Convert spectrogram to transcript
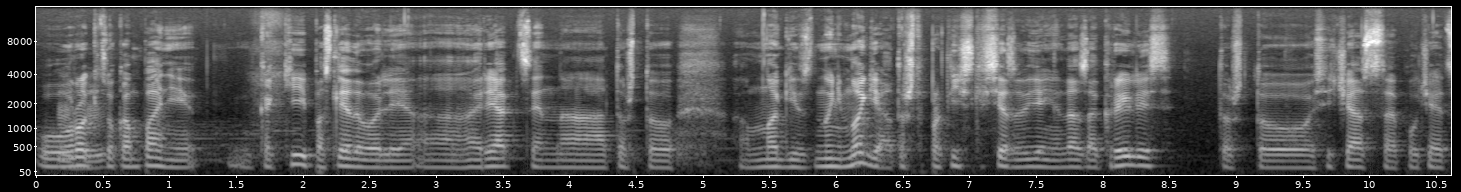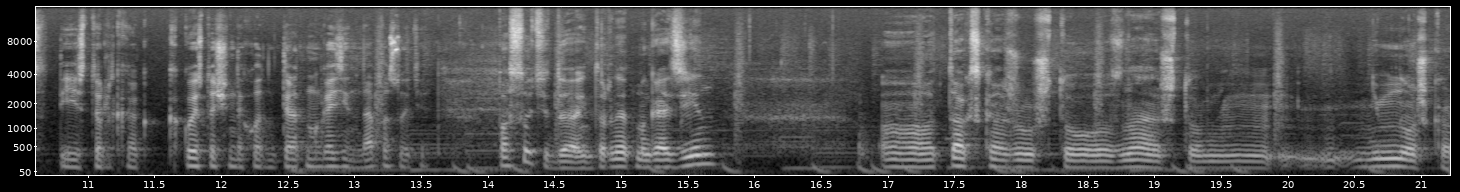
У mm-hmm. Rockets, у компании, какие последовали э, реакции на то, что многие, ну не многие, а то, что практически все заведения да, закрылись, то, что сейчас, э, получается, есть только какой источник дохода? Интернет-магазин, да, по сути? По сути, да, интернет-магазин. А, так скажу, что знаю, что немножко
